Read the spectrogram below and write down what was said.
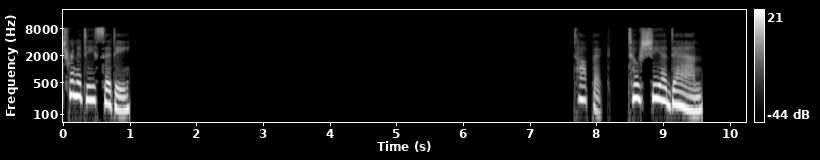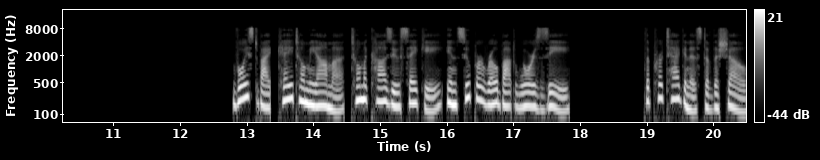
Trinity City. Topic: Toshiya Dan. Voiced by Kei Tomiyama, Tomokazu Seiki in Super Robot Wars Z the protagonist of the show.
